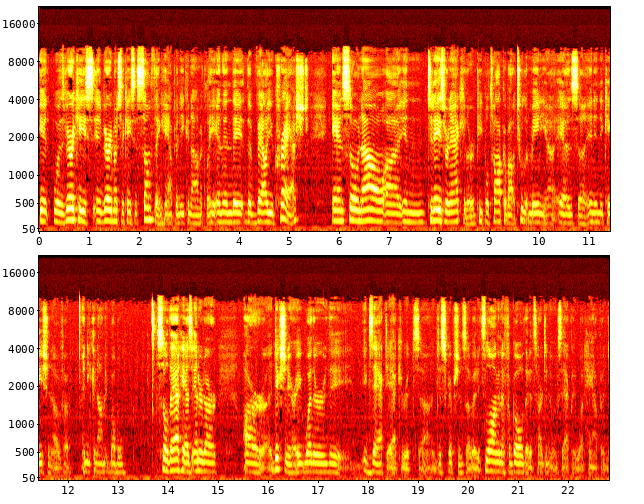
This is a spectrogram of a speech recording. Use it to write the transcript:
It was very case, very much the case that something happened economically, and then they, the value crashed. And so now, uh, in today's vernacular, people talk about tulip mania as uh, an indication of uh, an economic bubble. So that has entered our our dictionary, whether the exact accurate uh, descriptions of it. It's long enough ago that it's hard to know exactly what happened.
